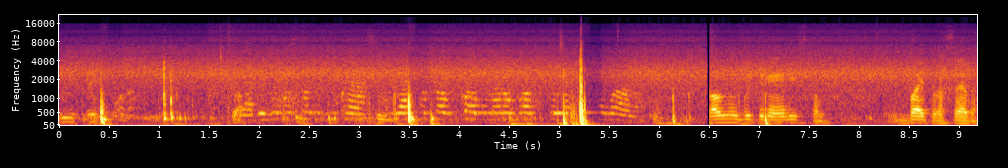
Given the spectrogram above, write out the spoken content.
литра лимона. тобі думаю, що люблю краску. Я пішла в школу на роботу, то я купувала. Головне бути реалістом. Дбай про себе.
